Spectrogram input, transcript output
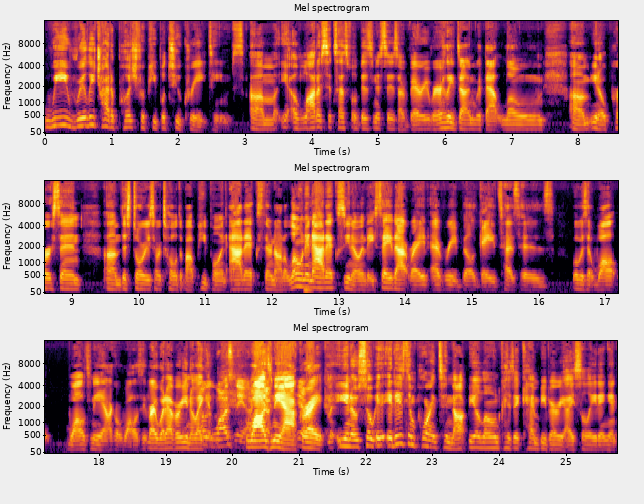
we really try to push for people to create teams. Um, a lot of successful businesses are very rarely done with that lone, um, you know, person. Um, the stories are told about people in attics. They're not alone in attics, you know, and they say that right. Every Bill Gates has his what was it, Wal Wozniak or Wozniak, right? Whatever, you know, like oh, Wozniak. Wozniak, Yeah. right? You know, so it, it is important to not be alone because it can be very isolating, and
